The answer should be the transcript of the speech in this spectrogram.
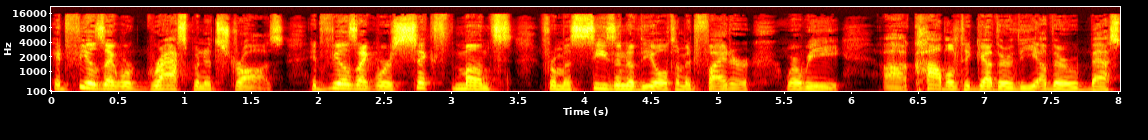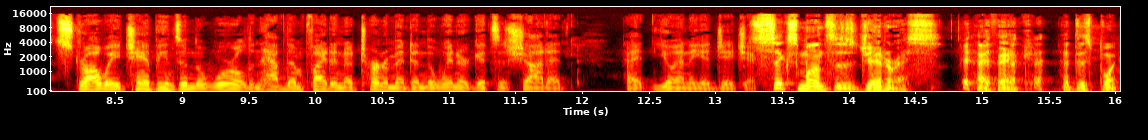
it feels like we're grasping at straws it feels like we're 6 months from a season of the ultimate fighter where we uh, cobble together the other best strawweight champions in the world and have them fight in a tournament and the winner gets a shot at at Joanna Jędrzejczyk. Six months is generous, I think, at this point.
